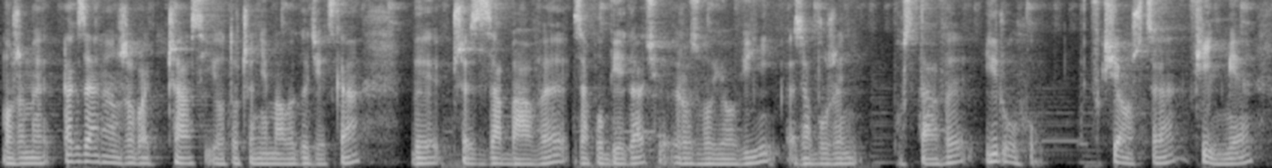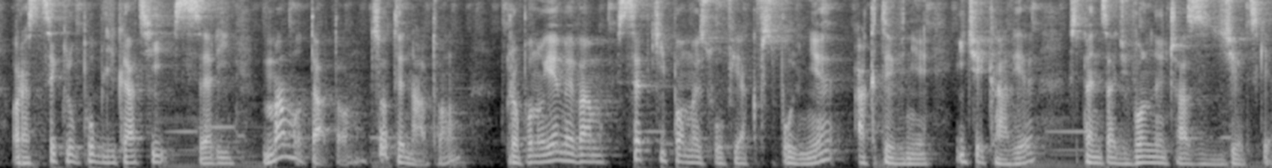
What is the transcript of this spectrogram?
możemy tak zaaranżować czas i otoczenie małego dziecka, by przez zabawę zapobiegać rozwojowi zaburzeń postawy i ruchu. W książce, filmie oraz cyklu publikacji z serii Mamo Tato, co ty na to? Proponujemy Wam setki pomysłów, jak wspólnie, aktywnie i ciekawie spędzać wolny czas z dzieckiem,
